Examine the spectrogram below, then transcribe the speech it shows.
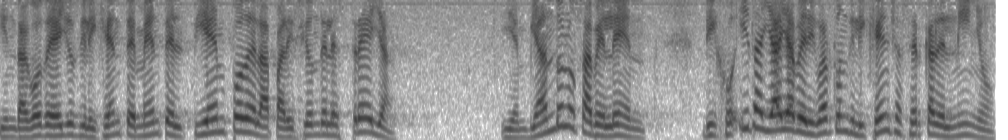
indagó de ellos diligentemente el tiempo de la aparición de la estrella. Y enviándolos a Belén, dijo, id allá y averiguad con diligencia acerca del niño.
